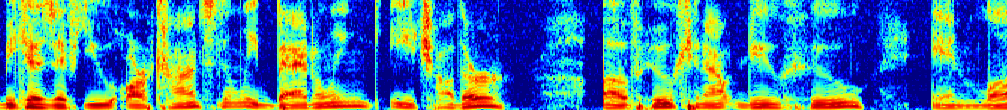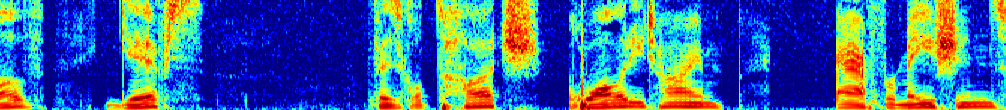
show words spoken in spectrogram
Because if you are constantly battling each other of who can outdo who in love, gifts, physical touch, quality time, affirmations,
